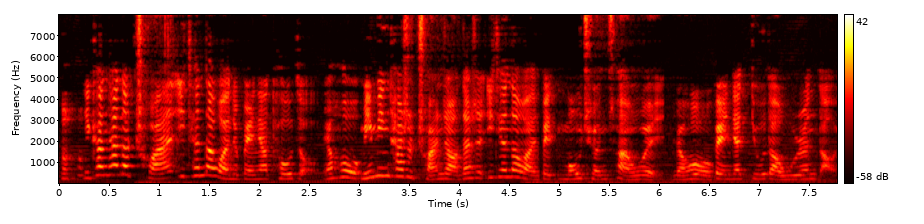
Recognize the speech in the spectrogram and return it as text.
你看他的船一天到晚就被人家偷走，然后明明他是船长，但是一天到晚被谋权篡位，然后被人家丢到无人岛，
